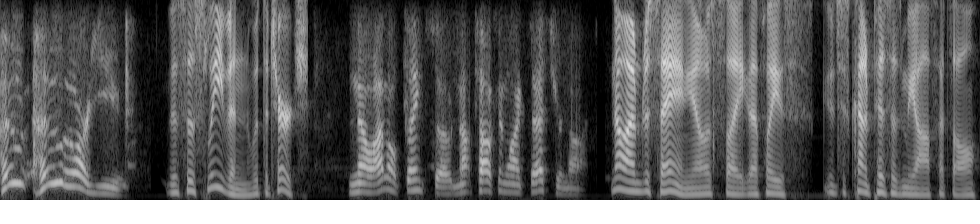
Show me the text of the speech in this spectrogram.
Who who are you? This is Sleven with the church. No, I don't think so. Not talking like that, you're not. No, I'm just saying, you know, it's like that place. It just kind of pisses me off. That's all.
